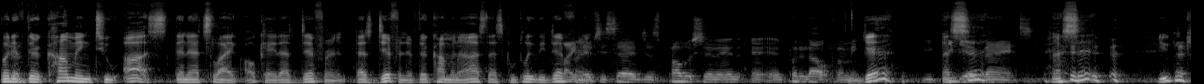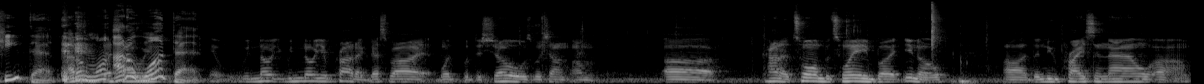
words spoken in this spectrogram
But if they're coming to us, then that's like, okay, that's different. That's different. If they're coming to us, that's completely different. Like. Nipsey said, just publish it and, and, and put it out for me. yeah, You keep that's your it. advance. That's it. You can keep that. I don't want. I don't we- want that. We know we know your product. That's why I, with, with the shows, which I'm I'm uh, kind of torn between, but you know, uh, the new pricing now, um,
